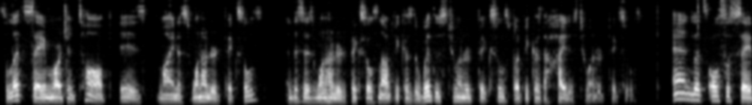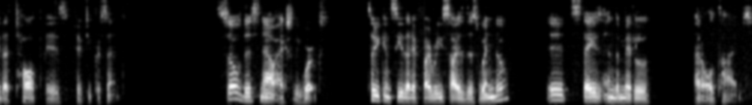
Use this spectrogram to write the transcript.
So let's say margin top is minus 100 pixels, and this is 100 pixels not because the width is 200 pixels, but because the height is 200 pixels. And let's also say that top is 50%. So this now actually works. So you can see that if I resize this window, it stays in the middle at all times.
